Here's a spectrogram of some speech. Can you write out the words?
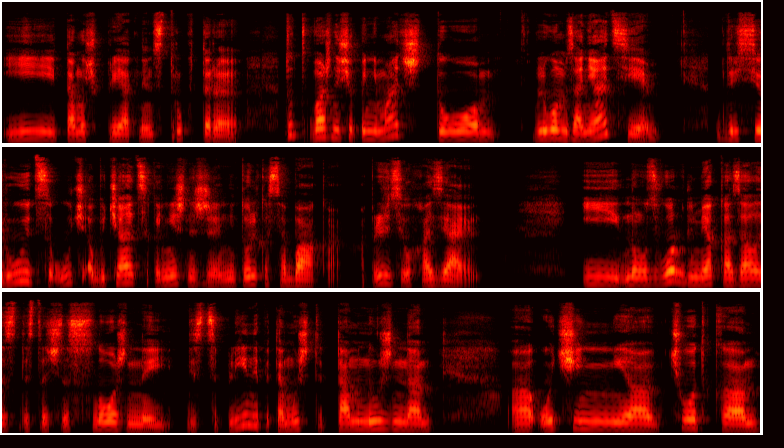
и там очень приятные инструкторы. Тут важно еще понимать, что в любом занятии дрессируется, уч, обучается, конечно же, не только собака, а прежде всего хозяин. И ноузворк для меня казалось достаточно сложной дисциплиной, потому что там нужно э, очень э, четко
